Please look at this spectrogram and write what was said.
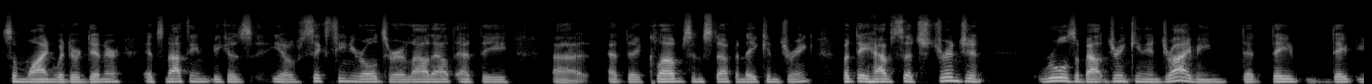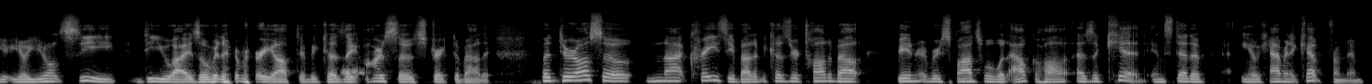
some wine with their dinner. It's nothing because you know 16 year olds are allowed out at the uh, at the clubs and stuff and they can drink but they have such stringent rules about drinking and driving that they they you, you know you don't see duis over there very often because they are so strict about it. But they're also not crazy about it because they're taught about being responsible with alcohol as a kid instead of you know having it kept from them.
